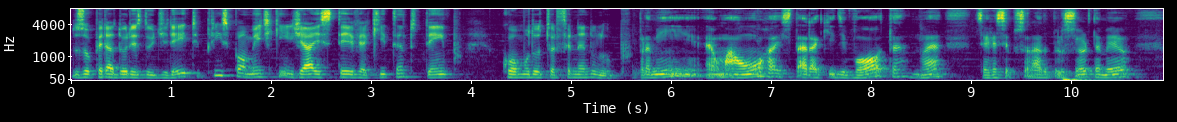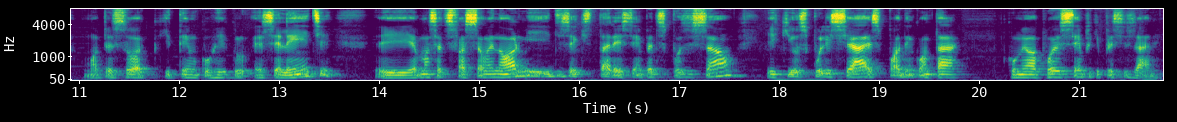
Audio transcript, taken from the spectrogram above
dos operadores do direito e principalmente quem já esteve aqui tanto tempo como o Dr. Fernando Lupo. Para mim é uma honra estar aqui de volta, não é? Ser recepcionado pelo senhor também uma pessoa que tem um currículo excelente e é uma satisfação enorme e dizer que estarei sempre à disposição e que os policiais podem contar com meu apoio sempre que precisarem.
